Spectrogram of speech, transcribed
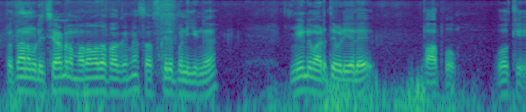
இப்போ தான் நம்முடைய சேனலை முத முத பார்க்குறேன்னா சப்ஸ்கிரைப் பண்ணிக்கோங்க. மீண்டும் அடுத்த வீடியோவில் பார்ப்போம். ஓகே.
